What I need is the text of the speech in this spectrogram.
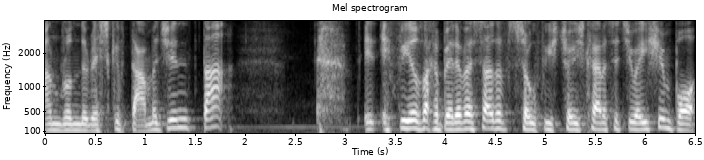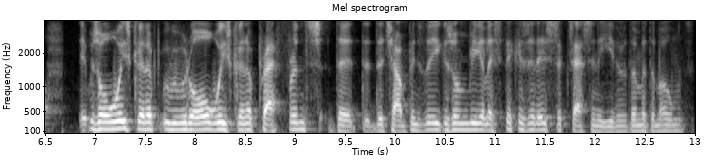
and run the risk of damaging that it, it, feels like a bit of a sort of Sophie's choice kind of situation, but it was always to, we were always to preference the, the, the Champions League as unrealistic as it is success in either of them at the moment.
